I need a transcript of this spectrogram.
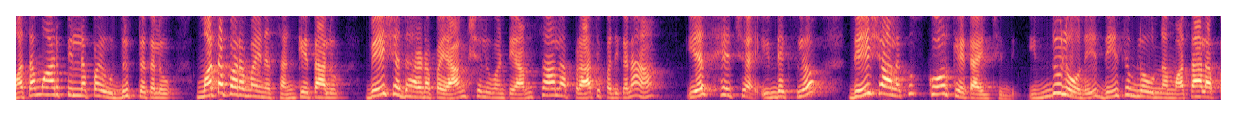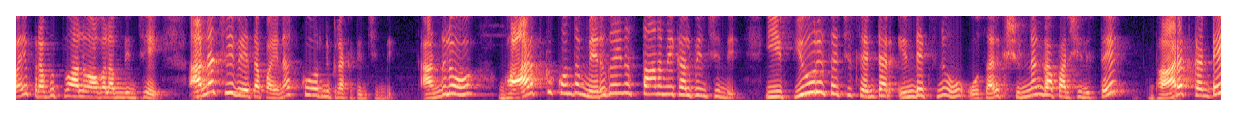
మత మార్పిళ్ళపై ఉద్రిక్తతలు మతపరమైన సంకేతాలు వేషధారణపై ఆంక్షలు వంటి అంశాల ప్రాతిపదికన ఎస్హెచ్ఐ ఇండెక్స్లో దేశాలకు స్కోర్ కేటాయించింది. ఇందులోనే దేశంలో ఉన్న మతాలపై ప్రభుత్వాలు అవలంబించే అణచివేత పైన స్కోర్ని ప్రకటించింది. అందులో భారత్కు కొంత మెరుగైన స్థానమే కల్పించింది. ఈ ప్యూ రీసెర్చ్ సెంటర్ ఇండెక్స్ను ఓసారి క్షుణ్ణంగా పరిశీలిస్తే భారత్ కంటే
